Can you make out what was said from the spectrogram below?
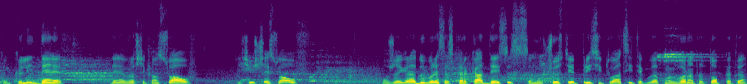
към Калин Денев. Денев връща към Славов. Личи, че Славов може да играе добре с крака, действа с самочувствие при ситуациите, когато му е върната топката.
